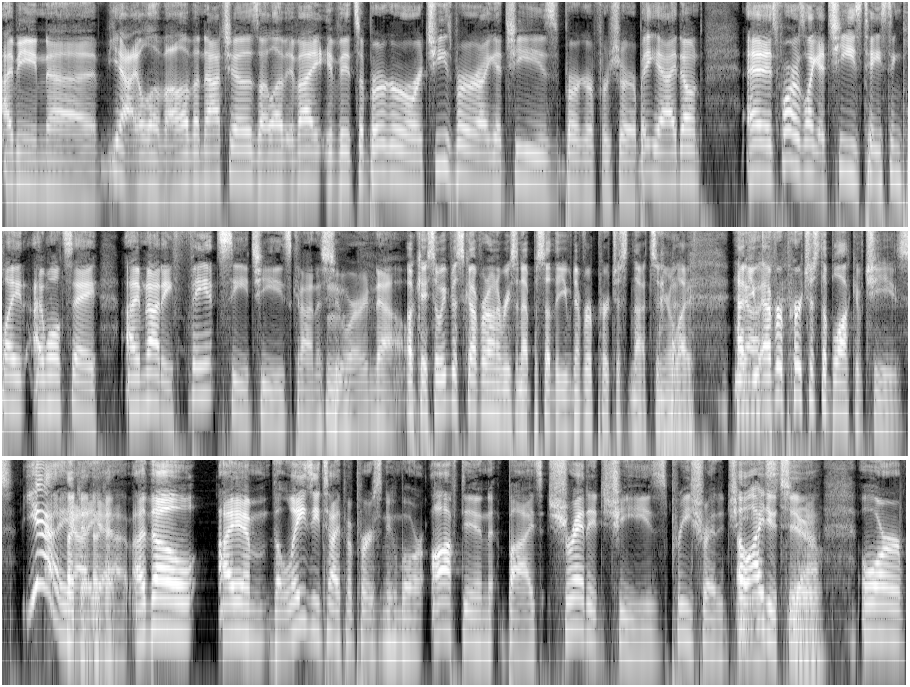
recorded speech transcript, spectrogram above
I mean, uh, yeah, I love I love a nachos. I love if I if it's a burger or a cheeseburger, I get cheeseburger for sure. But yeah, I don't. And as far as like a cheese tasting plate, I won't say I'm not a fancy cheese connoisseur. No. Hmm. Okay, so we've discovered on a recent episode that you've never purchased nuts in your life. Have Yeah. you ever purchased a block of cheese? Yeah, yeah, Okay, okay. yeah. Uh, though I am the lazy type of person who more often buys shredded cheese, pre-shredded cheese. Oh, I do too. Yeah. Or,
